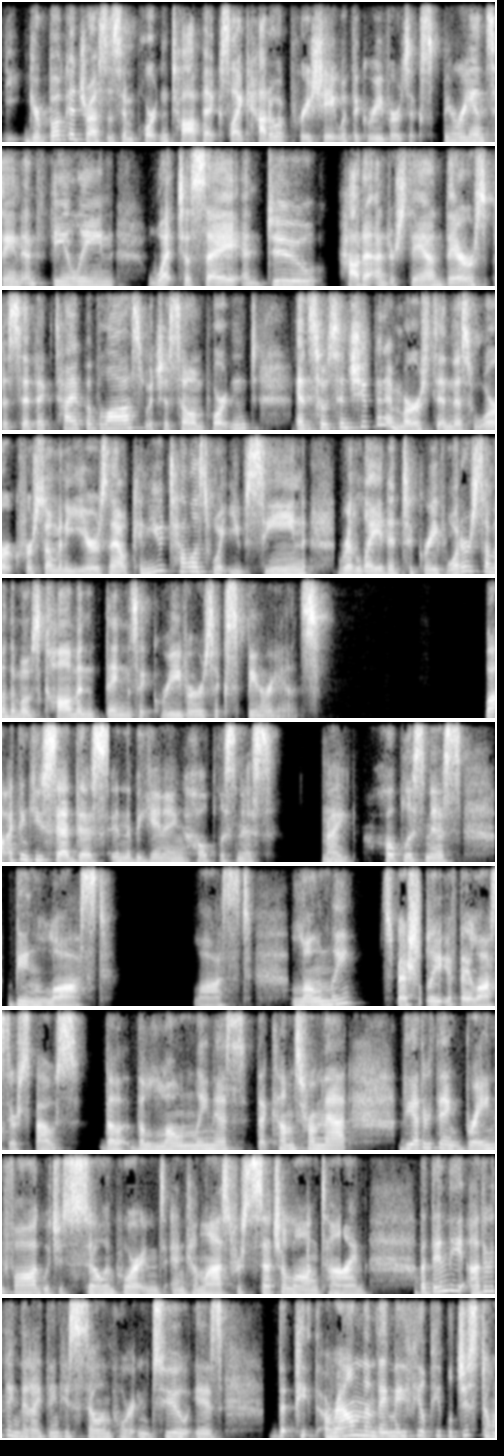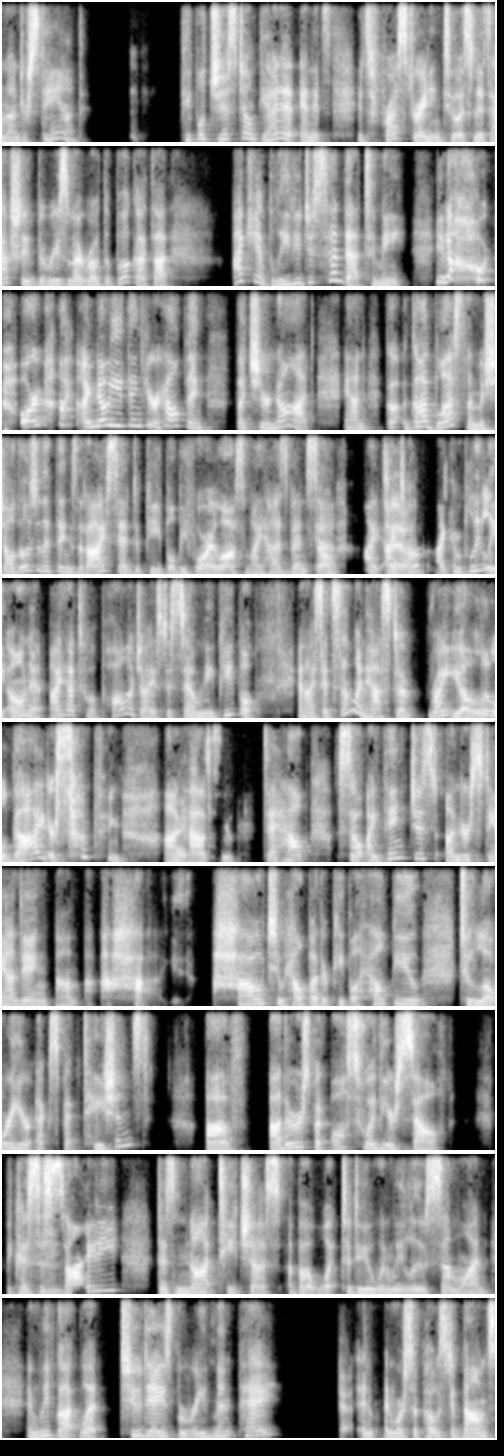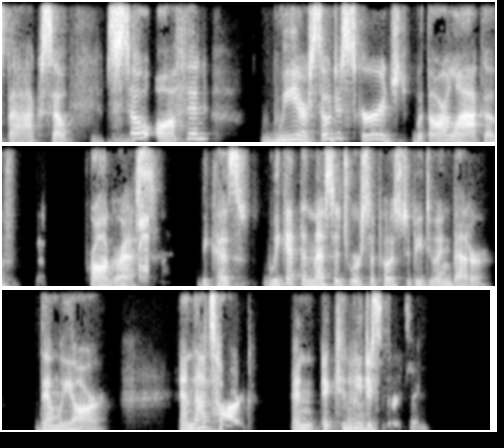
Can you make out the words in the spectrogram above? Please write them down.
Your book addresses important topics like how to appreciate what the griever is experiencing and feeling, what to say and do, how to understand their specific type of loss, which is so important. And so, since you've been immersed in this work for so many years now, can you tell us what you've seen related to grief? What are some of the most common things that grievers experience? Well, I think you said this in the beginning hopelessness, mm. right? Hopelessness, being lost, lost, lonely, especially if they lost their spouse the the loneliness that comes from that. The other thing, brain fog, which is so important and can last for such a long time. But then the other thing that I think is so important too is that pe- around them they may feel people just don't understand people just don't get it and it's it's frustrating to us and it's actually the reason i wrote the book i thought I can't believe you just said that to me, you know, or, or, I know you think you're helping, but you're not. And God bless them, Michelle. Those are the things that I said to people before I lost my husband. So yeah, I, I, told, I completely own it. I had to apologize to so many people. And I said, someone has to write you a little guide or something on right. how to, to help. So I think just understanding um, how, how to help other people help you to lower your expectations of others, but also of yourself. Because mm-hmm. society does not teach us about what to do when we lose someone. And we've got what, two days bereavement pay? Yeah. And, and we're supposed to bounce back. So, mm-hmm. so often we are so discouraged with our lack of progress because we get the message we're supposed to be doing better than we are. And that's yeah. hard and it can yeah. be discouraging.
